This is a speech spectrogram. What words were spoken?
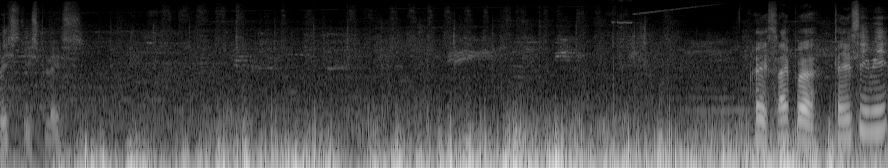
What is this place? Hey, sniper, can you see me?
